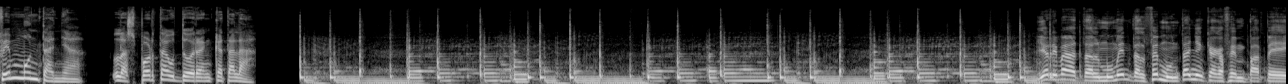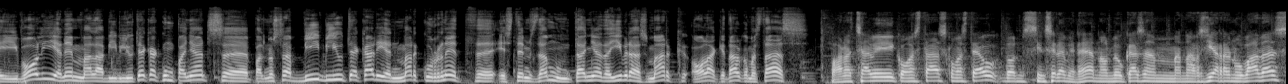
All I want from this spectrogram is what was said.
Fem muntanya, l'esport outdoor en català. I ha arribat el moment del Fem Muntanya en què agafem paper i boli i anem a la biblioteca acompanyats eh, pel nostre bibliotecari, en Marc Cornet. Eh, és temps de muntanya de llibres. Marc, hola, què tal, com estàs? Bona, Xavi, com estàs? Com esteu? Doncs, sincerament, eh, en el meu cas, amb energies renovades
